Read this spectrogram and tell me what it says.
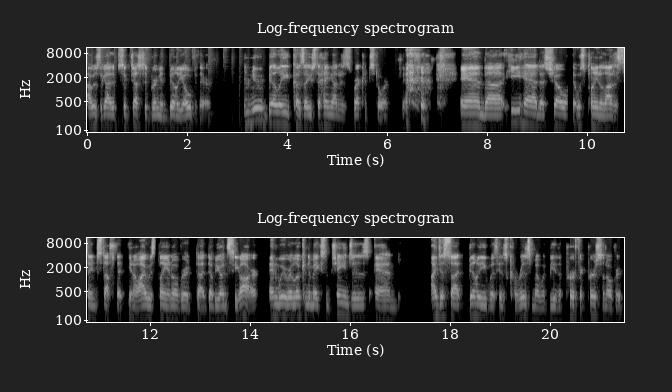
I was the guy that suggested bringing Billy over there. I knew Billy because I used to hang out at his record store. and uh, he had a show that was playing a lot of the same stuff that you know I was playing over at uh, WNCR, and we were looking to make some changes. And I just thought Billy, with his charisma, would be the perfect person over at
